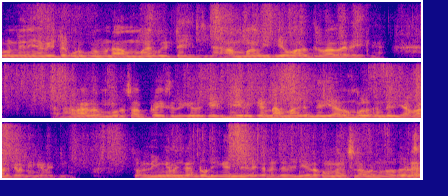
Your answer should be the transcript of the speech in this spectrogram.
கொண்டு நீ என் வீட்டை கொடுக்கணும்னா அம்மா வீட்டை இல்லை. அம்மா வீடியோ பார்த்துட்டு வா அதனாலும் ஒரு சர்ப்ரைஸ் இருக்குது இதுக்கு என்ன இருக்குன்னு அம்மாவுக்கும் தெரியாது உங்களுக்கும் தெரியாது. பார்க்குறவங்களுக்கு ஸோ நீங்களும் கண்டுபிடிங்க என்ன இருக்குன்னு இந்த வீடியோவில் கொமெண்ட்ஸில் பண்ணுங்க.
